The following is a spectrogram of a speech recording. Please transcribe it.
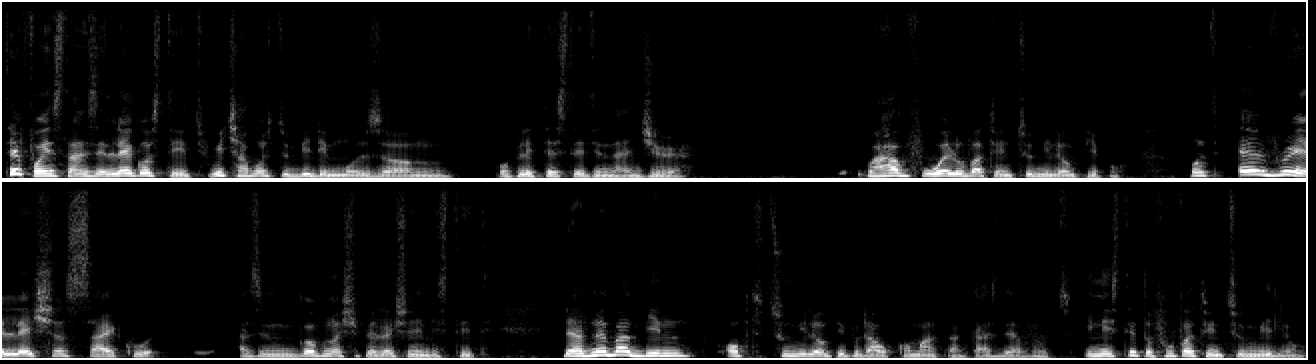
Take for instance, in Lagos State, which happens to be the most um, populated state in Nigeria, we have well over 22 million people. But every election cycle, as in governorship election in the state, there have never been up to 2 million people that will come out and cast their votes in a state of over 22 million.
